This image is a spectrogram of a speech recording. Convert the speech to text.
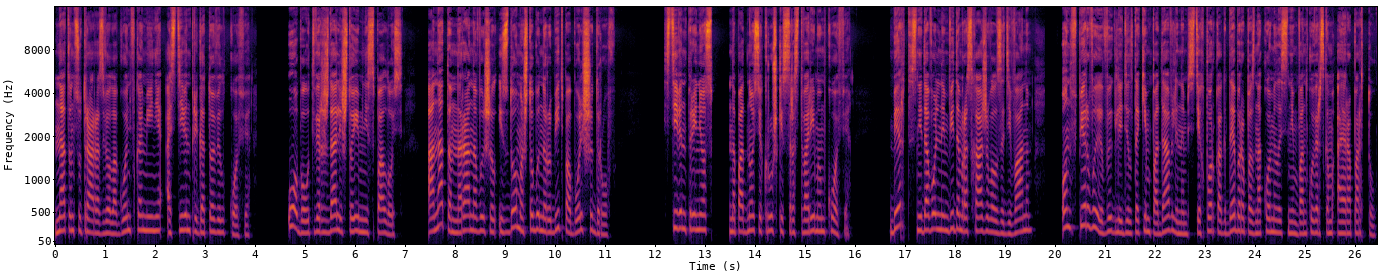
Натан с утра развел огонь в камине, а Стивен приготовил кофе. Оба утверждали, что им не спалось, а Натан рано вышел из дома, чтобы нарубить побольше дров. Стивен принес на подносе кружки с растворимым кофе. Берт с недовольным видом расхаживал за диваном. Он впервые выглядел таким подавленным с тех пор, как Дебора познакомилась с ним в Ванкуверском аэропорту.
